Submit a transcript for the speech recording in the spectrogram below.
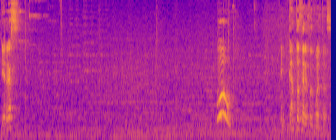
Quieres. ¡Woo! Me encanta hacer esas vueltas.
